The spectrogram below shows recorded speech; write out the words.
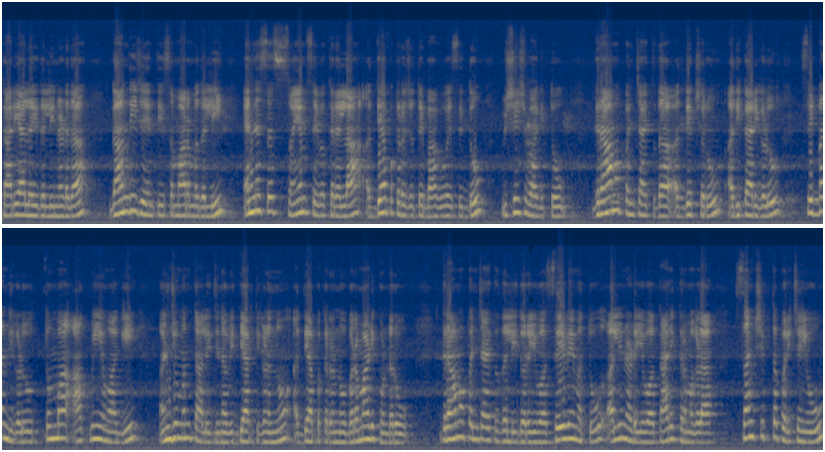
ಕಾರ್ಯಾಲಯದಲ್ಲಿ ನಡೆದ ಗಾಂಧಿ ಜಯಂತಿ ಸಮಾರಂಭದಲ್ಲಿ ಎನ್ಎಸ್ಎಸ್ ಸ್ವಯಂ ಸೇವಕರೆಲ್ಲ ಅಧ್ಯಾಪಕರ ಜೊತೆ ಭಾಗವಹಿಸಿದ್ದು ವಿಶೇಷವಾಗಿತ್ತು. ಗ್ರಾಮ ಪಂಚಾಯತದ ಅಧ್ಯಕ್ಷರು, ಅಧಿಕಾರಿಗಳು, ಸಿಬ್ಬಂದಿಗಳು ತುಂಬಾ ಆತ್ಮೀಯವಾಗಿ ಅಂಜುಮನ್ ಕಾಲೇಜಿನ ವಿದ್ಯಾರ್ಥಿಗಳನ್ನು, ಅಧ್ಯಾಪಕರನ್ನು ಬರಮಾಡಿಕೊಂಡರು. ಗ್ರಾಮ ಪಂಚಾಯತದಲ್ಲಿ ದೊರೆಯುವ ಸೇವೆ ಮತ್ತು ಅಲ್ಲಿ ನಡೆಯುವ ಕಾರ್ಯಕ್ರಮಗಳ ಸಂಕ್ಷಿಪ್ತ ಪರಿಚಯವು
